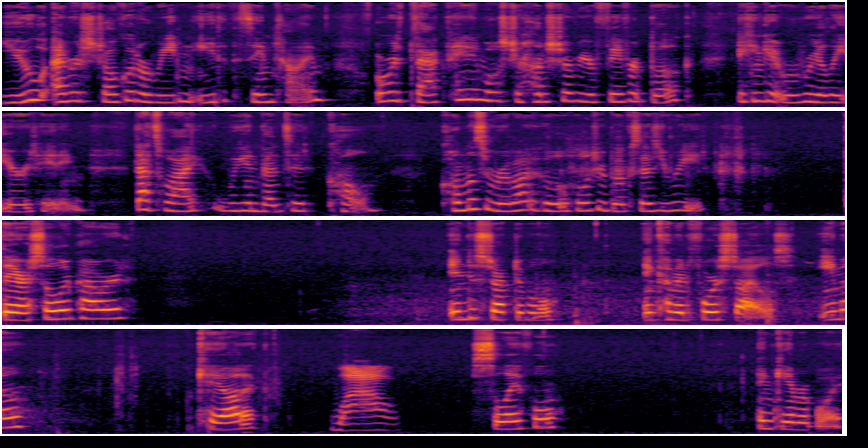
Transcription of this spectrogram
You ever struggle to read and eat at the same time? Or with back pain whilst you're hunched over your favorite book? It can get really irritating. That's why we invented Kahlm. Kahlm is a robot who will hold your books as you read. They are solar powered, indestructible, and come in four styles emo, chaotic, Wow. Slayful, and Gamer Boy.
